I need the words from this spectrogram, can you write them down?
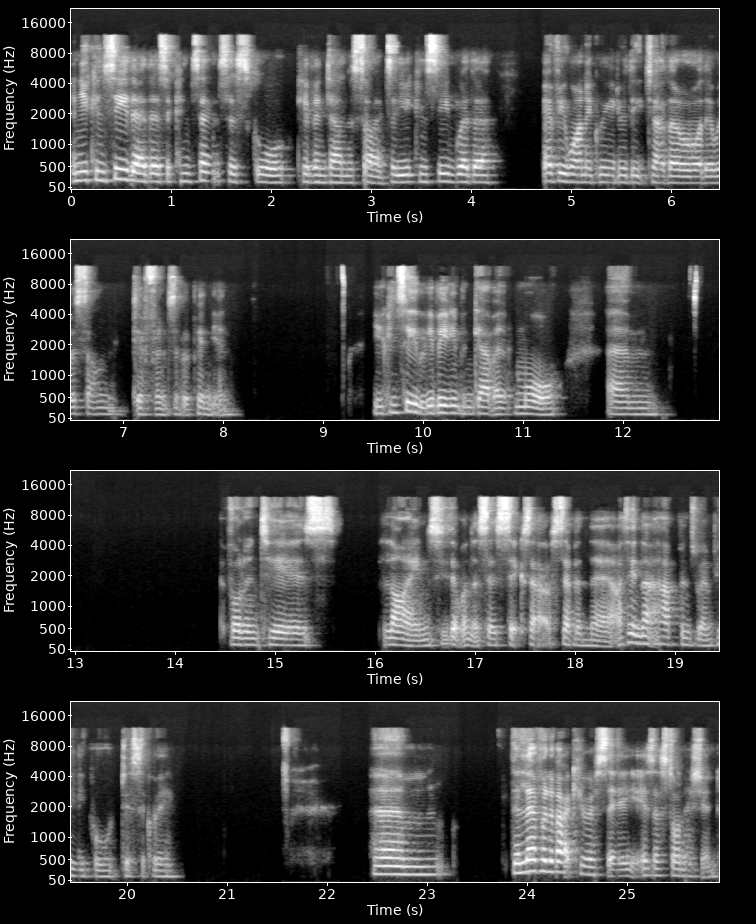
And you can see there, there's a consensus score given down the side. So you can see whether everyone agreed with each other or there was some difference of opinion. You can see we've even gathered more um, volunteers lines. See that one that says six out of seven there. I think that happens when people disagree. Um, the level of accuracy is astonishing.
